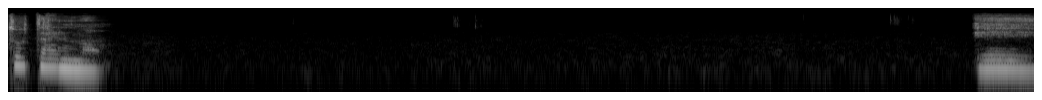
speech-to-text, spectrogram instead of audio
totalement. Et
